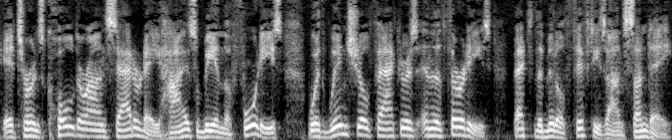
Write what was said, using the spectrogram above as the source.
It turns colder on Saturday. Highs will be in the 40s with wind chill factors in the 30s. Back to the middle 50s on Sunday.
